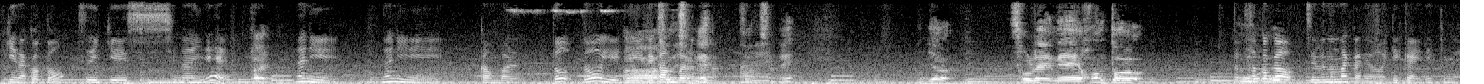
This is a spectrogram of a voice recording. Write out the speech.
好きなこと追求しないではい。何何に頑張るどどういう理由でああそうでしたね頑張るのか。そうでしたね。いやそれね本当はい、そこが自分の中では理解できない。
